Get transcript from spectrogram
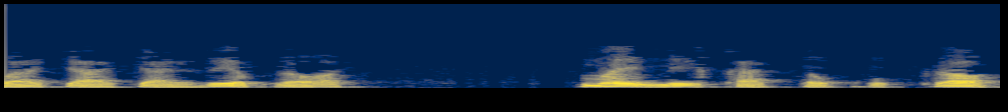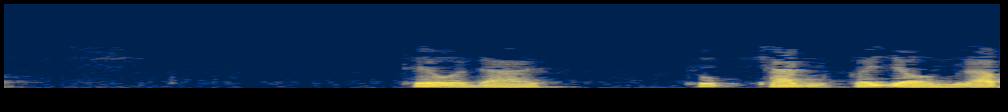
วาจาใจเรียบร้อย ไม่มีขาดตกบกพร่องเทวดาทุกชั้นก็ยอมรับ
